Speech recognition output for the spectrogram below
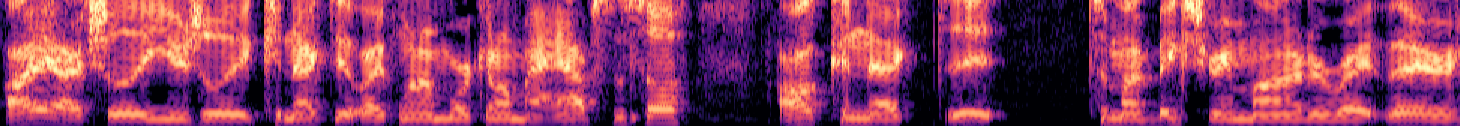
I actually usually connect it like when I'm working on my apps and stuff. I'll connect it to my big screen monitor right there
